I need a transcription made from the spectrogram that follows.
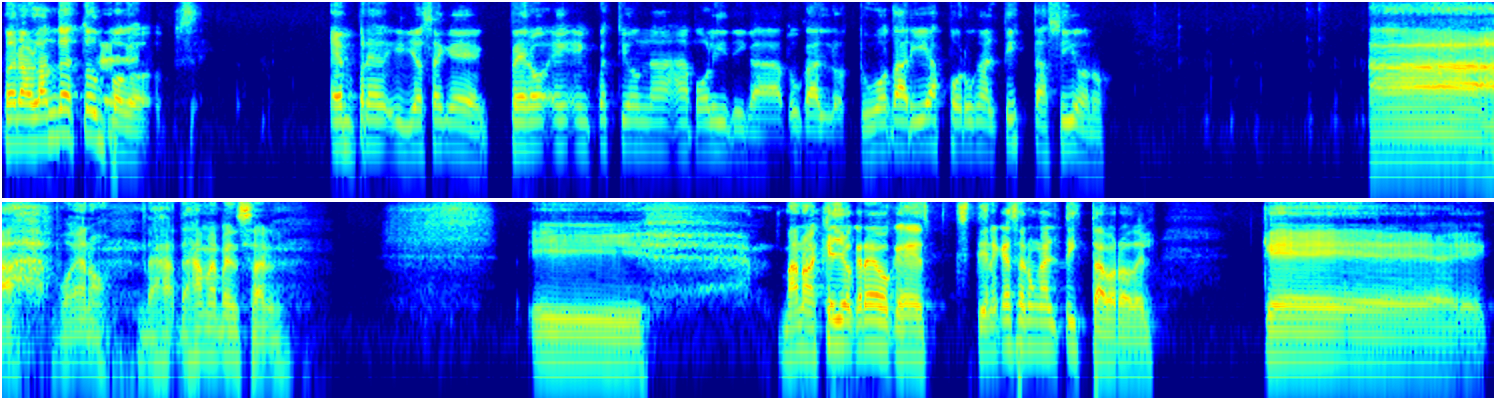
Pero hablando de esto un eh. poco, y yo sé que, pero en, cuestión a, política, tú, Carlos, ¿tú votarías por un artista, sí o no? Ah, bueno, déjame pensar. Y, mano, es que yo creo que tiene que ser un artista, brother, que,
